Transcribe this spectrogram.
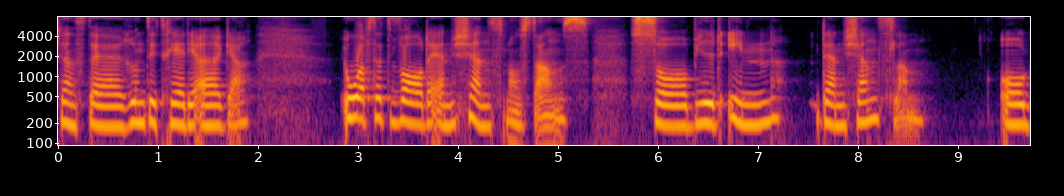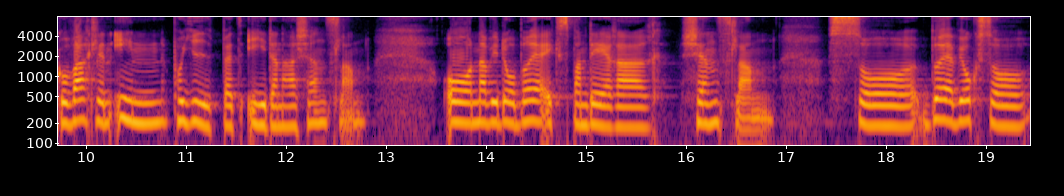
Känns det runt i tredje öga? Oavsett var det än känns någonstans så bjud in den känslan. Och går verkligen in på djupet i den här känslan. Och när vi då börjar expandera känslan så börjar vi också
